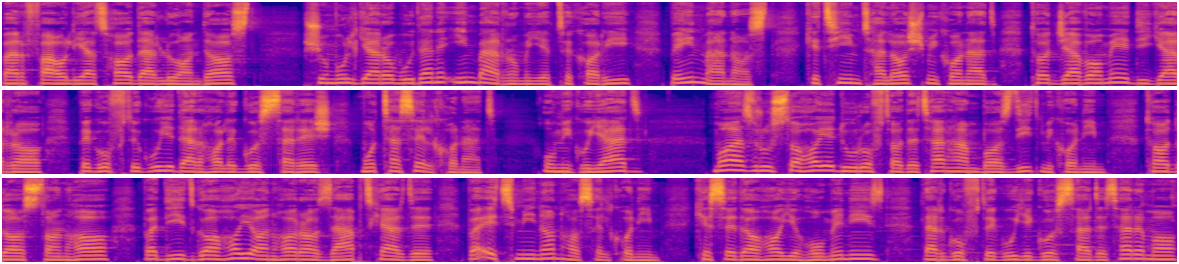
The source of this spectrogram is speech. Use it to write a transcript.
بر فعالیت ها در لواندا است شمولگرا بودن این برنامه ابتکاری به این معناست که تیم تلاش می کند تا جوامع دیگر را به گفتگوی در حال گسترش متصل کند. او می‌گوید ما از روستاهای دور افتاده تر هم بازدید می کنیم تا داستانها و دیدگاه های آنها را ضبط کرده و اطمینان حاصل کنیم که صداهای هومه نیز در گفتگوی گسترده تر ما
